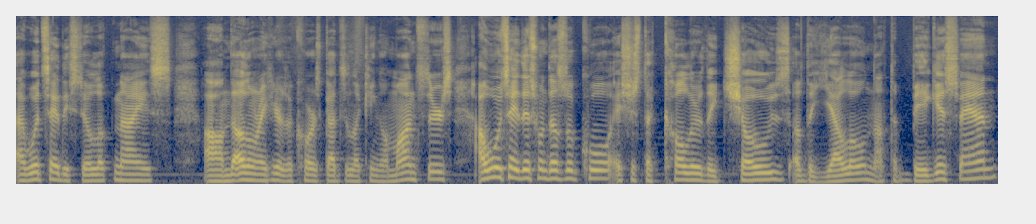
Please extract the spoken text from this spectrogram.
I would say they still look nice. Um, the other one right here is, of course, Godzilla King of Monsters. I would say this one does look cool. It's just the color they chose of the yellow, not the biggest fan.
